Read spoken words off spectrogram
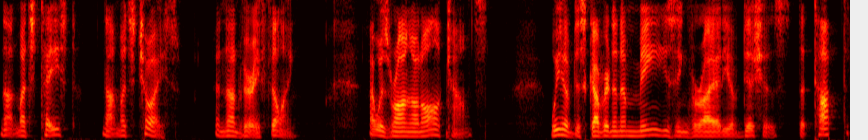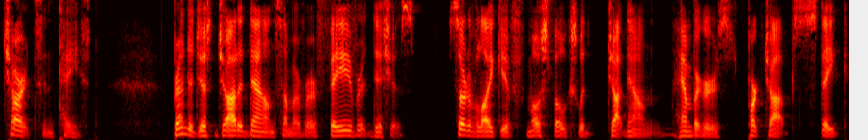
Not much taste, not much choice, and not very filling. I was wrong on all counts. We have discovered an amazing variety of dishes that top the charts in taste. Brenda just jotted down some of her favorite dishes, sort of like if most folks would jot down hamburgers, pork chops, steak,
